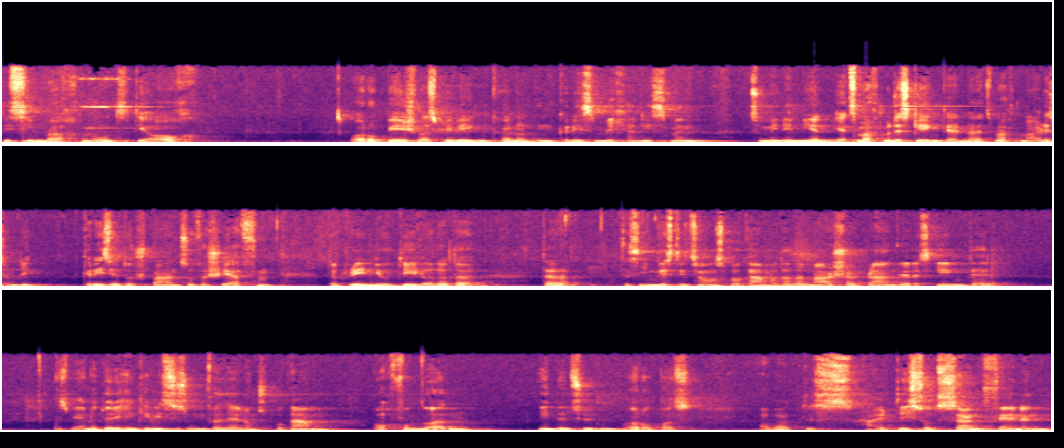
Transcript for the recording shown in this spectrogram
die Sinn machen und die auch europäisch was bewegen können, um Krisenmechanismen zu minimieren. Jetzt macht man das Gegenteil. Ne? Jetzt macht man alles, um die Krise durch Sparen zu verschärfen. Der Green New Deal oder der, der, das Investitionsprogramm oder der Marshallplan wäre das Gegenteil. Es wäre natürlich ein gewisses Umverteilungsprogramm, auch vom Norden in den Süden Europas. Aber das halte ich sozusagen für einen,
